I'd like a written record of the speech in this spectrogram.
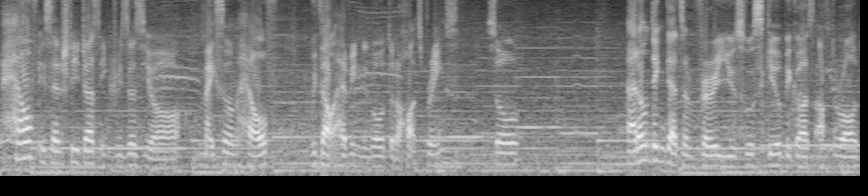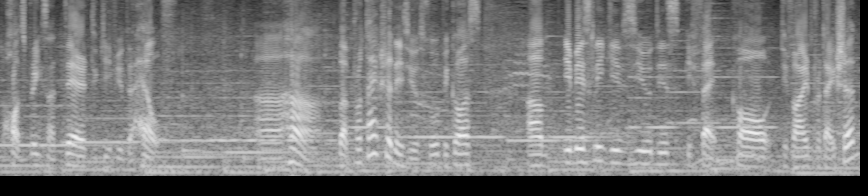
health essentially just increases your maximum health without having to go to the hot springs. So I don't think that's a very useful skill because after all hot springs are there to give you the health. Uh-huh. But protection is useful because um, it basically gives you this effect called divine protection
